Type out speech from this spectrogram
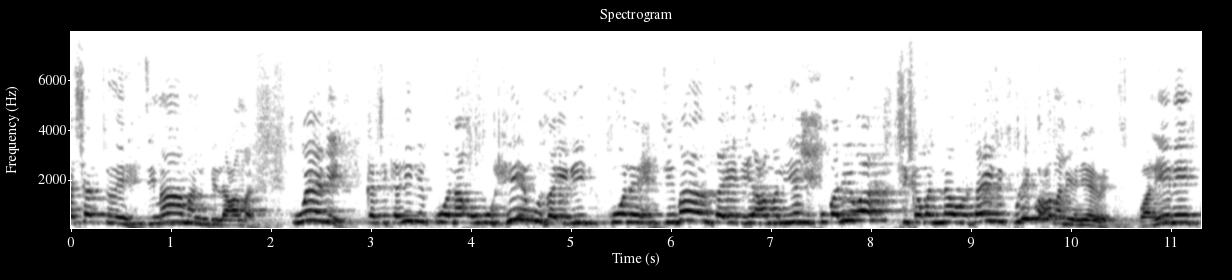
ashaddu ihtimaman bil amal kuweni katika nini? Kuwa na umuhimu zaidi kuwa na ihtimam zaidi ya amali yenu kubaliwa shikamanao zaidi kuliko amali yenyewe. Kwa nini?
